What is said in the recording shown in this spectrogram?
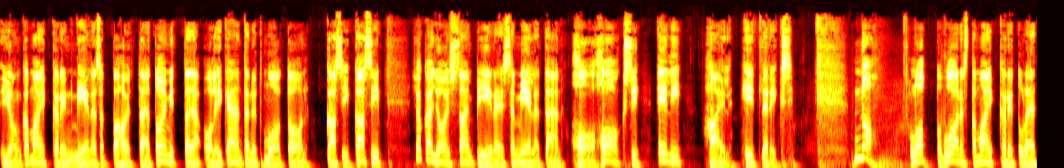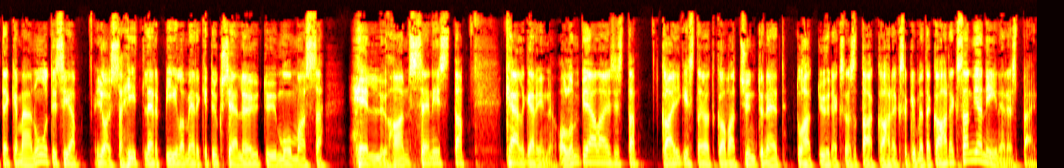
jonka Maikkarin mielensä pahoittaja toimittaja oli kääntänyt muotoon 88, joka joissain piireissä mielletään HHksi, eli Heil Hitleriksi. No, loppuvuodesta Maikkari tulee tekemään uutisia, joissa Hitler-piilomerkityksiä löytyy muun muassa Helly Hansenista, Calgaryn olympialaisista, kaikista, jotka ovat syntyneet 1988 ja niin edespäin.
